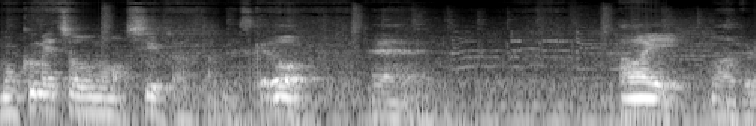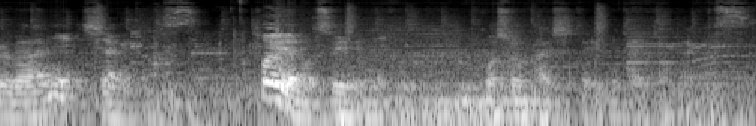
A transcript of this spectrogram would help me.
木目調のシートだったんですけど、えー、可愛いマーブル柄に仕上げてます。トイレもついでにご紹介してみたいと思います。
